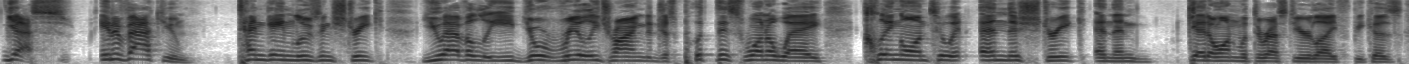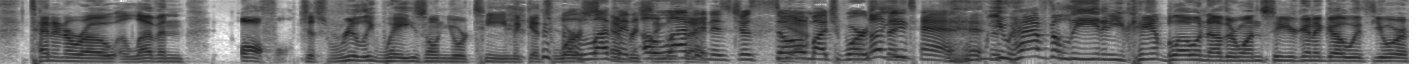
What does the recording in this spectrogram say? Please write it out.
yes, in a vacuum, 10 game losing streak, you have a lead, you're really trying to just put this one away, cling on to it, end the streak, and then get on with the rest of your life because 10 in a row, 11. Awful. Just really weighs on your team. It gets worse 11, every single 11 day. is just so Yeah. much worse Uh, than you, 10. You have the lead and you can't blow another one, so you're going to go with your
